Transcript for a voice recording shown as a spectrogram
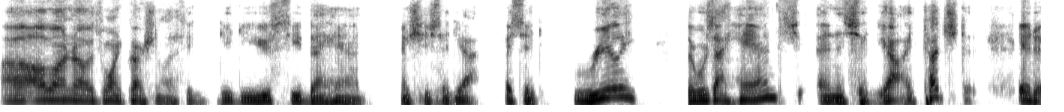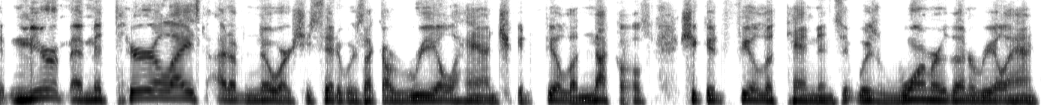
uh, all I want to know is one question, Leslie. Did you see the hand? And she said, Yeah. I said, Really? There was a hand and it said yeah i touched it. It, it, it materialized out of nowhere. She said it was like a real hand. She could feel the knuckles. She could feel the tendons. It was warmer than a real hand.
